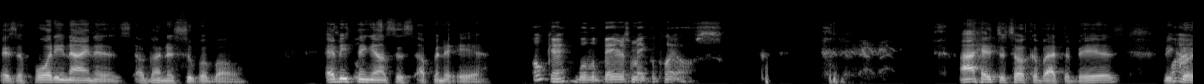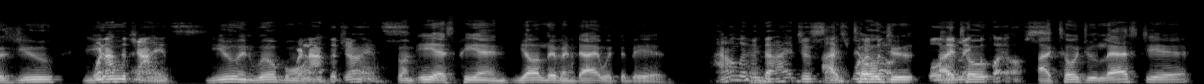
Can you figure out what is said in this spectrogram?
is the 49ers are going to Super Bowl. Everything else is up in the air. Okay. Will the Bears make the playoffs? I hate to talk about the Bears because you you We're not the and- Giants. you and Wilbon We're not the Giants. from ESPN, y'all live and die with the Bears. I don't live and die. Just I, I just told you, Will I they make told, the playoffs? I told you last year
